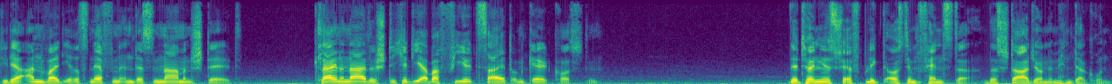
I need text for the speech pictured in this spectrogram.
die der Anwalt ihres Neffen in dessen Namen stellt. Kleine Nadelstiche, die aber viel Zeit und Geld kosten. Der Tönnies-Chef blickt aus dem Fenster, das Stadion im Hintergrund.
